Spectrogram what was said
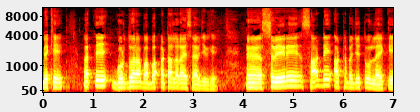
ਵਿਖੇ ਅਤੇ ਗੁਰਦੁਆਰਾ ਬਾਬਾ ਅਟਲ ਰਾਏ ਸਾਹਿਬ ਜੀ ਵਿਖੇ ਅ, ਸਵੇਰੇ 8:30 ਵਜੇ ਤੋਂ ਲੈ ਕੇ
